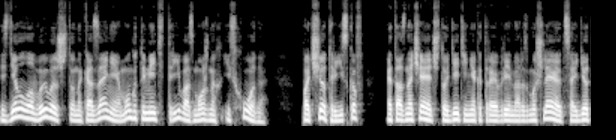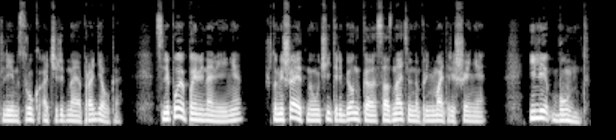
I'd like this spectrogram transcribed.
сделала вывод, что наказания могут иметь три возможных исхода. Подсчет рисков – это означает, что дети некоторое время размышляют, сойдет ли им с рук очередная проделка. Слепое повиновение, что мешает научить ребенка сознательно принимать решения. Или бунт.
